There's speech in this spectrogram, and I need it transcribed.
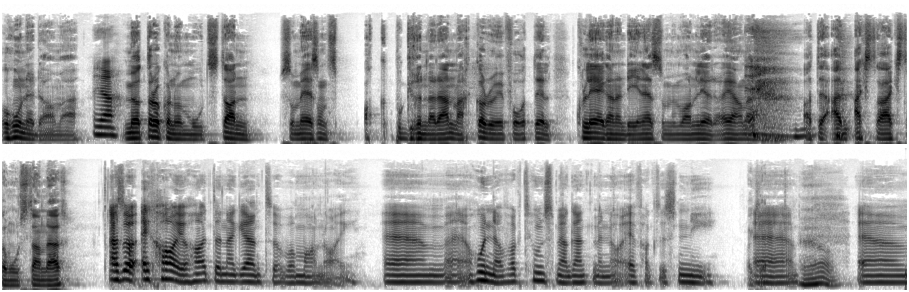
og hun er dame. ja. Møter dere noe motstand som er sånn på grunn av den? Merker du i forhold til kollegaene dine som er mannlige? Er gjerne At det er ekstra, ekstra motstand der? Altså, jeg har jo hatt en agent som var mann òg. Um, hun, er faktisk- hun som er agenten min nå, er faktisk ny. Okay. Um, yeah. um,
